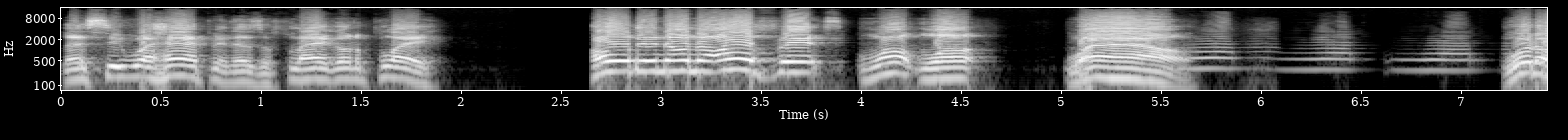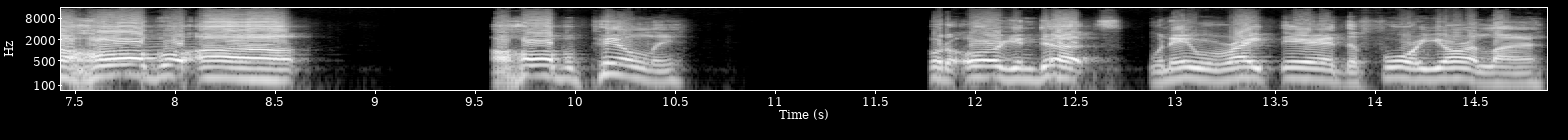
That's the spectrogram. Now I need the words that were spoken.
Let's see what happened. There's a flag on the play. Holding on the offense. Womp womp. Wow. What a horrible, uh, a horrible penalty for the Oregon Ducks when they were right there at the four yard line.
